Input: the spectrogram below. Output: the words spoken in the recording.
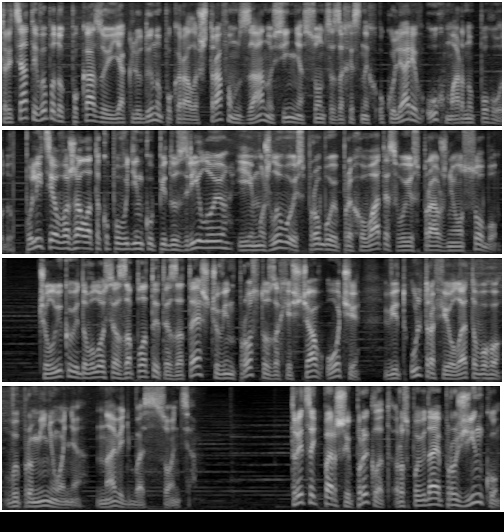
30-й випадок показує, як людину покарали штрафом за носіння сонцезахисних окулярів у хмарну погоду. Поліція вважала таку поведінку підозрілою і можливою спробою приховати свою справжню особу. Чоловікові довелося заплатити за те, що він просто захищав очі від ультрафіолетового випромінювання навіть без сонця. 31-й приклад розповідає про жінку,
